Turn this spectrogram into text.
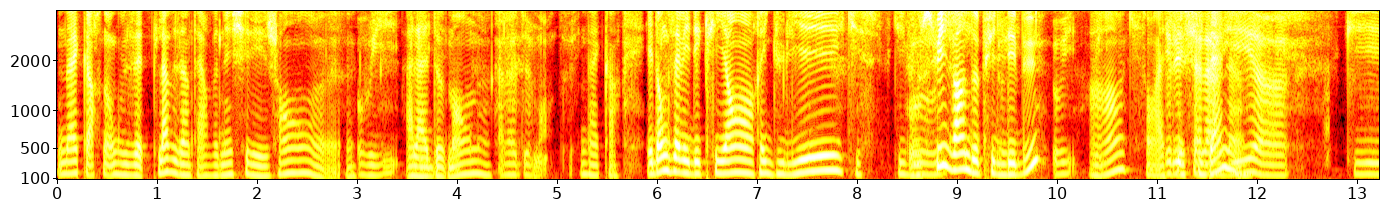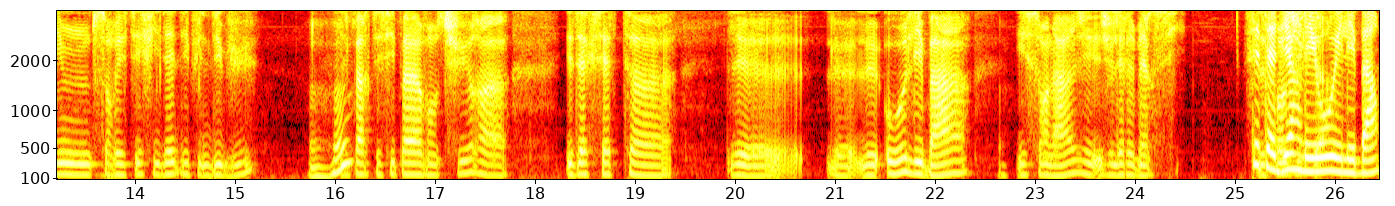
D'accord. Donc vous êtes là, vous intervenez chez les gens euh, Oui. à la demande. À la demande. oui. D'accord. Et donc vous avez des clients réguliers qui, qui vous Oui, suivent hein, depuis le début, Oui. hein, qui sont Et assez fidèles. euh, qui mm, sont restés fidèles depuis le début, Mhm. ils participent à l'aventure, euh, ils acceptent euh, le, le, le haut, les bas, ils sont là, je, je les remercie. C'est-à-dire les hauts et les bas?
